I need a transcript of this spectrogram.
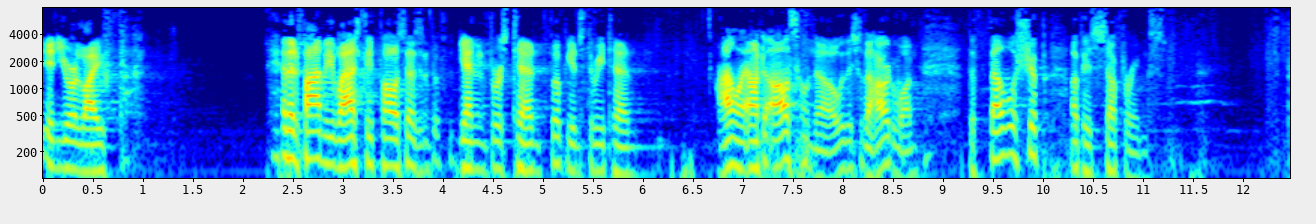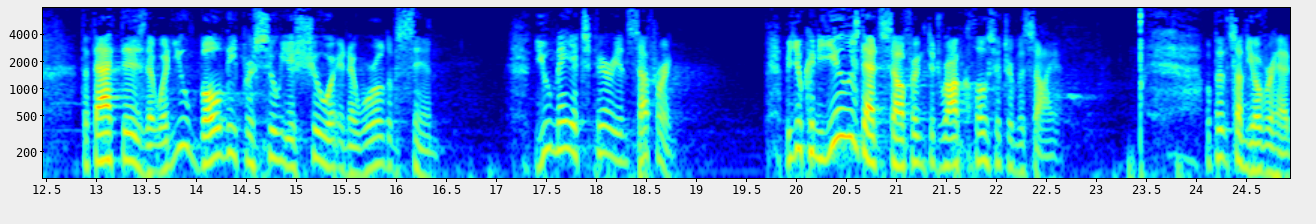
in your life. And then finally, lastly, Paul says again in verse 10, Philippians 3.10, I want to also know, this is the hard one, the fellowship of His sufferings the fact is that when you boldly pursue Yeshua in a world of sin, you may experience suffering. But you can use that suffering to draw closer to Messiah. We'll put this on the overhead.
